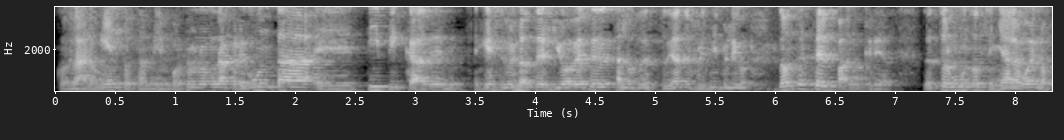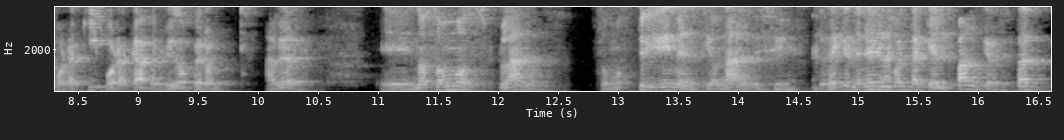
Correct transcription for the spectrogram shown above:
Conocimiento también. Por ejemplo, una pregunta eh, típica de, que suelo hacer yo a veces a los estudiantes al principio, le digo, ¿dónde está el páncreas? Entonces todo el mundo señala, bueno, por aquí, por acá, pero digo, pero, a ver, eh, no somos planos, somos tridimensionales. Sí. Entonces hay que tener en cuenta que el páncreas está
